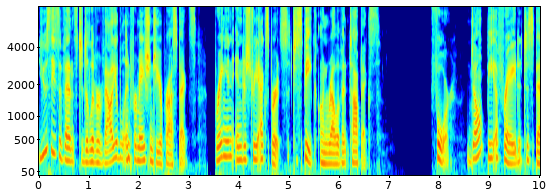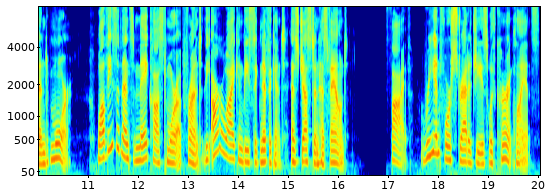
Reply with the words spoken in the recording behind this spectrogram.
Use these events to deliver valuable information to your prospects. Bring in industry experts to speak on relevant topics. 4. Don't be afraid to spend more. While these events may cost more upfront, the ROI can be significant, as Justin has found. 5. Reinforce strategies with current clients.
